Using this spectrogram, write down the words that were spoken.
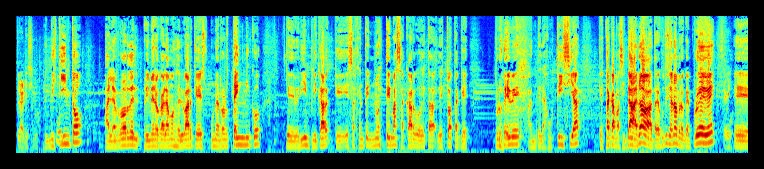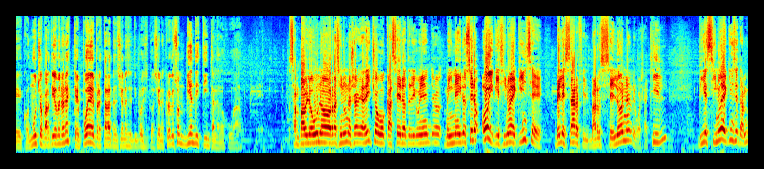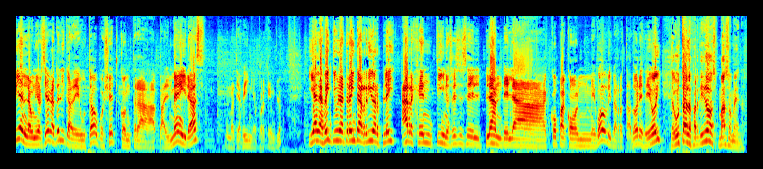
Clarísimo. Distinto al error del primero que hablamos del VAR, que es un error técnico que debería implicar que esa gente no esté más a cargo de, esta, de esto hasta que pruebe ante la justicia que está capacitada. No, ante la justicia no, pero que pruebe Sí. eh, con muchos partidos menores que puede prestar atención a ese tipo de situaciones. Creo que son bien distintas las dos jugadas. San Pablo 1, Racing 1, ya habías dicho. Boca 0, Atlético Mineiro, Mineiro 0. Hoy 19-15, Vélez Sarfield, Barcelona de Guayaquil. 19-15 también, la Universidad Católica de Gustavo Poyet contra Palmeiras, de Matías Viña, por ejemplo. Y a las 21.30 River Plate Argentinos. Ese es el plan de la Copa con Mebol Libertadores de hoy. ¿Te gustan los partidos? Más o menos.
